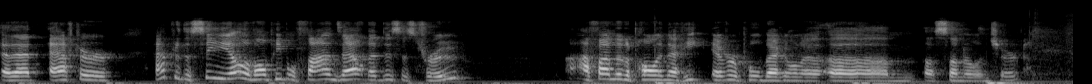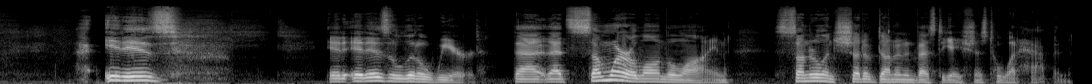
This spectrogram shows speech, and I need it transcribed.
that after after the CEO of all people finds out that this is true, I find it appalling that he ever pulled back on a um, a Sunderland shirt. It is it it is a little weird that that somewhere along the line Sunderland should have done an investigation as to what happened.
